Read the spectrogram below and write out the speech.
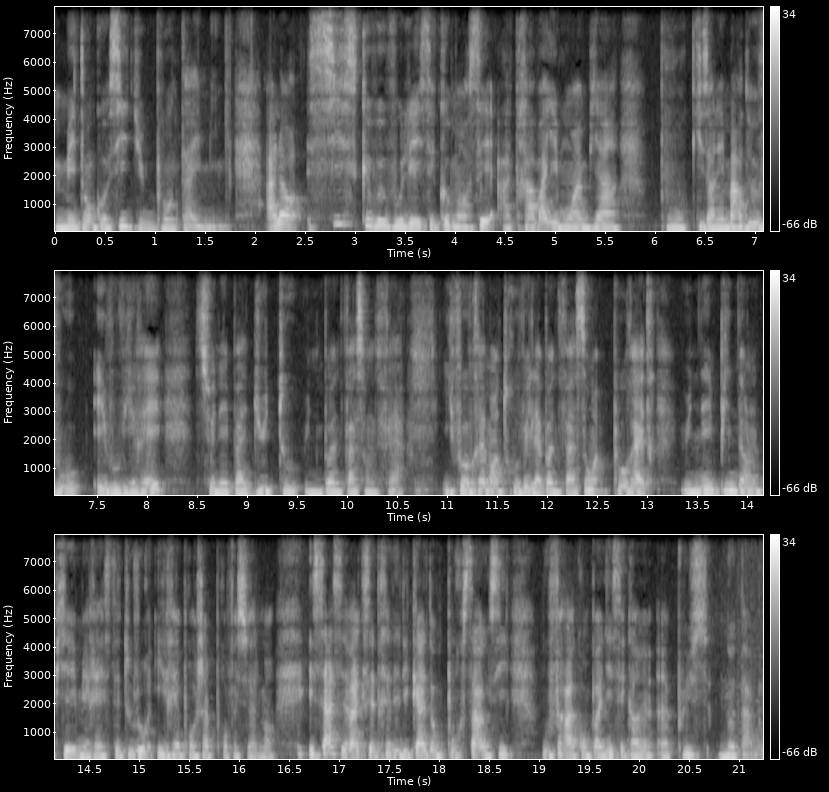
mais donc aussi du bon timing. Alors, si ce que vous voulez, c'est commencer à travailler moins bien pour qu'ils en aient marre de vous et vous virez, ce n'est pas du tout une bonne façon de faire. Il faut vraiment trouver la bonne façon pour être une épine dans le pied, mais rester toujours irréprochable professionnellement. Et ça, c'est vrai que c'est très délicat, donc pour ça aussi, vous faire accompagner, c'est quand même un plus notable.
